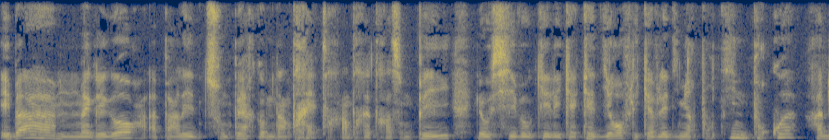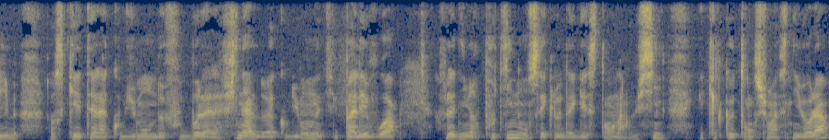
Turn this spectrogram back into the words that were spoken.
Et bah, McGregor a parlé de son père comme d'un traître, un traître à son pays. Il a aussi évoqué les cas Kadyrov, les cas Vladimir Poutine. Pourquoi Rabib, lorsqu'il était à la Coupe du Monde de football, à la finale de la Coupe du Monde, n'est-il pas allé voir Vladimir Poutine? On sait que le Daghestan, la Russie, il y a quelques tensions à ce niveau-là.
